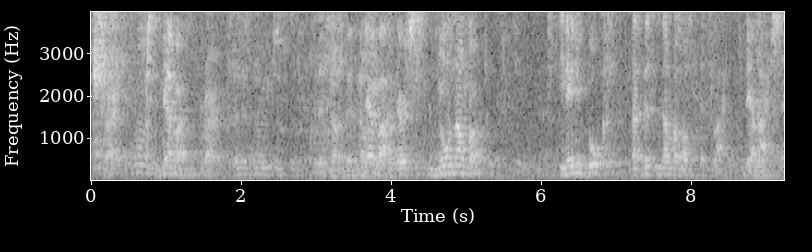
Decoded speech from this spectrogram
Right, Never. right. There's no, there's no. Never. There's no number in any book that this number lost its life, their lives.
